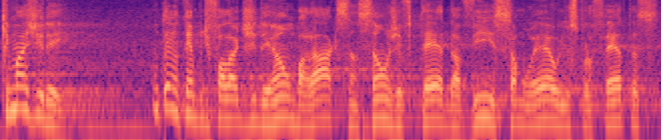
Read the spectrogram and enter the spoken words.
Que mais direi? Não tenho tempo de falar de Gideão, Baraque, Sansão, Jefté, Davi, Samuel e os profetas.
